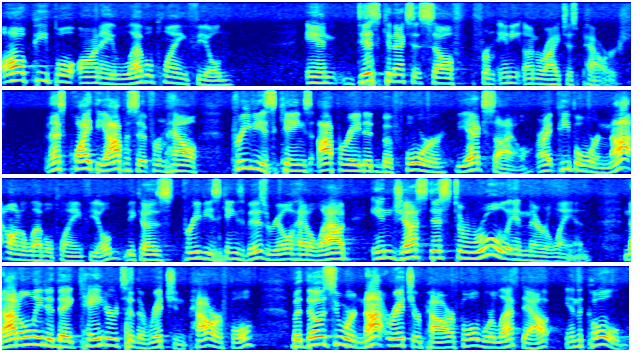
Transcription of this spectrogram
all people on a level playing field and disconnects itself from any unrighteous powers. And that's quite the opposite from how previous kings operated before the exile. Right? People were not on a level playing field because previous kings of Israel had allowed injustice to rule in their land. Not only did they cater to the rich and powerful, but those who were not rich or powerful were left out in the cold,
